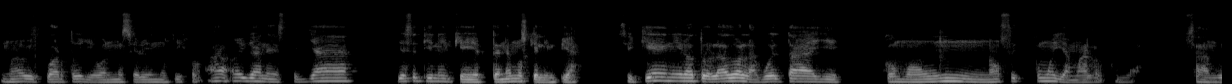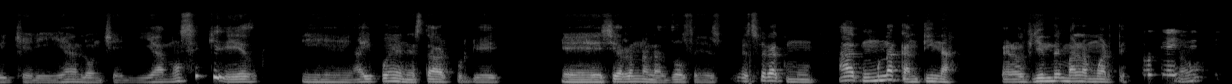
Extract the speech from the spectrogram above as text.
nueve y cuarto, llegó el mesero y nos dijo, ah, oigan, este, ya, ya se tienen que ir, tenemos que limpiar. Si quieren ir a otro lado, a la vuelta hay como un, no sé cómo llamarlo, como sandwichería, lonchería, no sé qué es. Y ahí pueden estar porque eh, cierran a las 12. Es- Eso era como, ah, como una cantina, pero bien de mala muerte, ¿no? sí.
